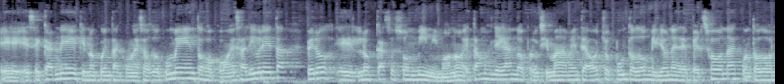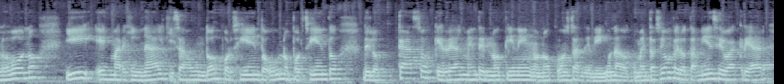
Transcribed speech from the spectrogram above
eh, ese carnet, que no cuentan con esos documentos o con esa libreta, pero pero eh, los casos son mínimos, ¿no? Estamos llegando aproximadamente a 8.2 millones de personas con todos los bonos y es marginal, quizás un 2%, 1% de los casos que realmente no tienen o no constan de ninguna documentación, pero también se va a crear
